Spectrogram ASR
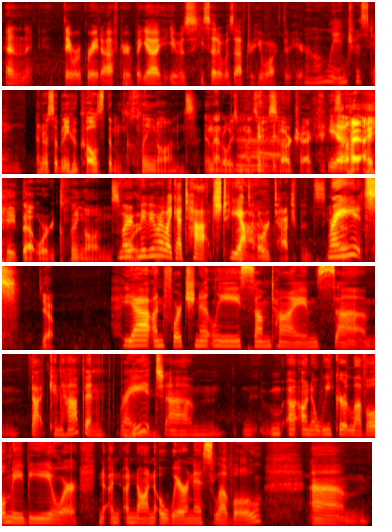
and they were great after. But yeah, it was he said it was after he walked through here. oh interesting I know somebody who calls them Klingons, and that always reminds me of Ah. Star Trek. Yeah. so I, I hate that word, Klingons. more, for it, maybe more like attached yeah Atta- or attachments, right Yeah. yeah unfortunately sometimes um, that can happen right Mm-hmm. um, uh, on a weaker level maybe or a, non-awareness level um,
